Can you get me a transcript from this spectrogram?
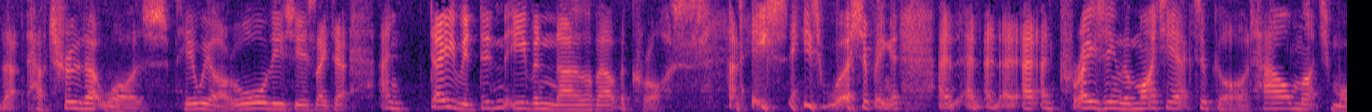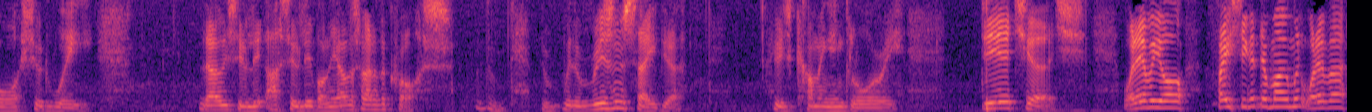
that how true that was. Here we are all these years later and David didn't even know about the cross. And he's, he's worshipping and, and, and, and, and praising the mighty acts of God. How much more should we, those who li- us who live on the other side of the cross, with a risen Saviour who's coming in glory. Dear church, whatever you're facing at the moment, whatever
